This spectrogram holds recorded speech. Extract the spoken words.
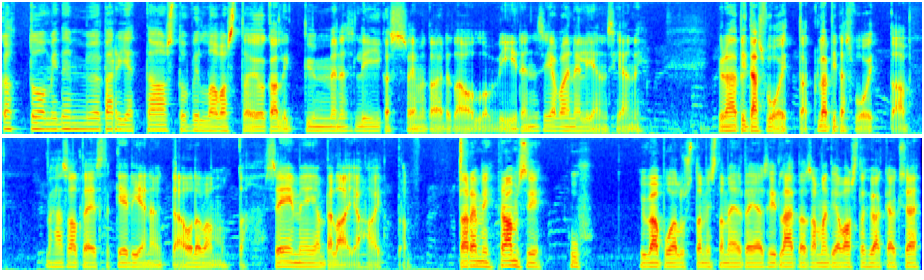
kattoo, miten myö pärjättää Aston Villa vastaan, joka oli kymmenes liikassa ja me taidetaan olla viidensiä vai neljänsiä, niin kyllä pitäisi voittaa, kyllä pitäisi voittaa. Vähän sateista keliä näyttää olevan, mutta se ei meidän pelaaja haittaa. Taremi, Ramsi, huh, hyvä puolustamista meiltä ja siitä lähdetään saman tien vastahyökkäykseen.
